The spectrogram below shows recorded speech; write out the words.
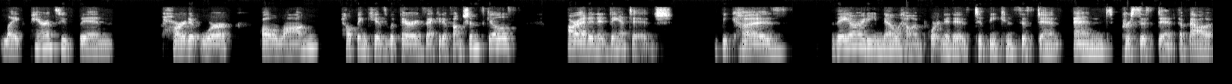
like parents who've been hard at work all along, helping kids with their executive function skills, are at an advantage because they already know how important it is to be consistent and persistent about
